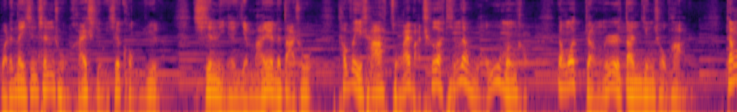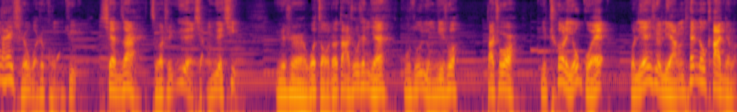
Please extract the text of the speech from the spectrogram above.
我的内心深处还是有一些恐惧的，心里也埋怨着大叔，他为啥总爱把车停在我屋门口，让我整日担惊受怕着。刚开始我是恐惧，现在则是越想越气。于是我走到大叔身前，鼓足勇气说：“大叔，你车里有鬼，我连续两天都看见了。”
